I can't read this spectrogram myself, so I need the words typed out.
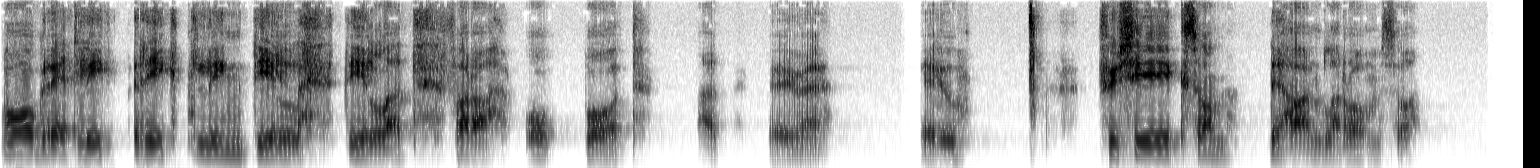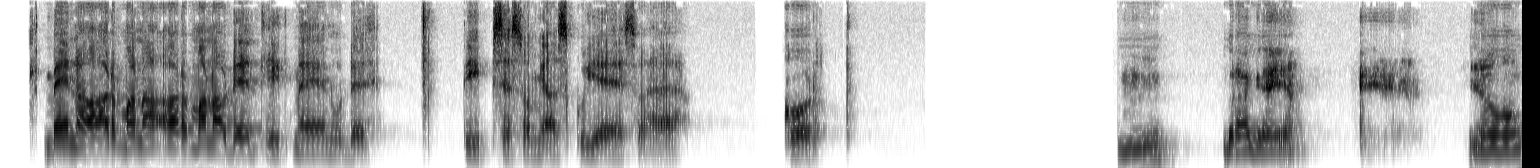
vågrätt riktning till, till att fara uppåt. Att det är ju, fysik som det handlar om. Så. Men armarna, armarna ordentligt med är nog det tipset som jag skulle ge så här kort. Mm, bra grejer. Ja,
